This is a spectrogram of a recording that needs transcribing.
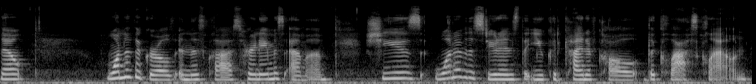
Now, one of the girls in this class, her name is Emma. She is one of the students that you could kind of call the class clown.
